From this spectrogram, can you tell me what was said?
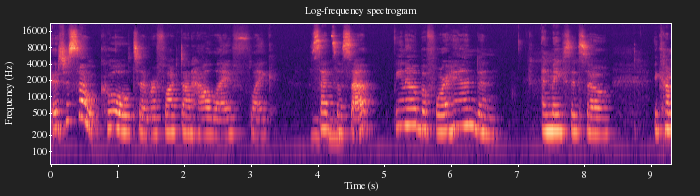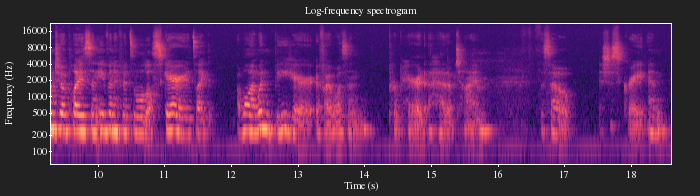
it's just so cool to reflect on how life like sets mm-hmm. us up, you know, beforehand and and makes it so we come to a place and even if it's a little scary, it's like, well, I wouldn't be here if I wasn't prepared ahead of time. So it's just great and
